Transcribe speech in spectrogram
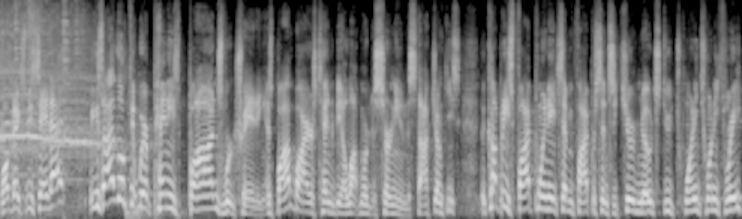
What makes me say that? Because I looked at where Penny's bonds were trading, as bond buyers tend to be a lot more discerning than the stock junkies. The company's 5.875% secured notes due 2023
